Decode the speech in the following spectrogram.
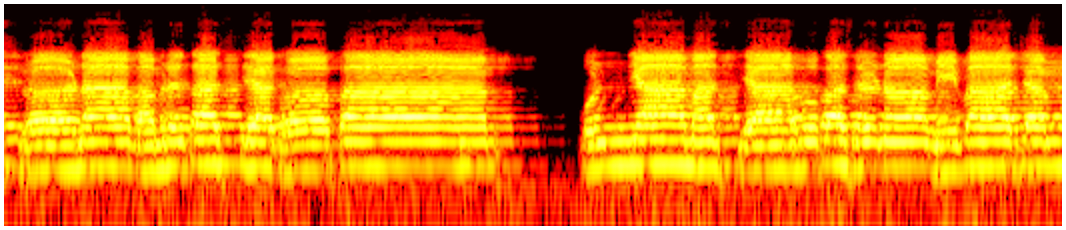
श्रोणाममृतस्य गोपा पुण्यामस्यामुपसृणोमि वाचम्।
